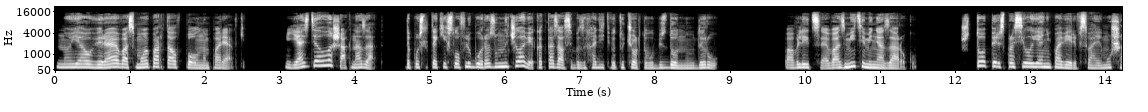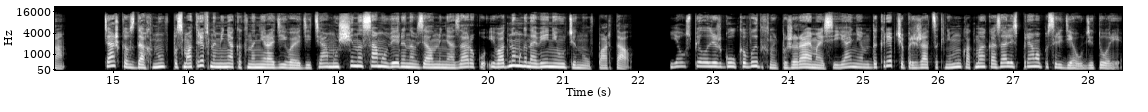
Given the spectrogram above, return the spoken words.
Но я уверяю вас, мой портал в полном порядке. Я сделала шаг назад. Да после таких слов любой разумный человек отказался бы заходить в эту чертову бездонную дыру. «Павлиция, возьмите меня за руку». «Что?» – переспросила я, не поверив своим ушам. Тяжко вздохнув, посмотрев на меня, как на нерадивое дитя, мужчина сам уверенно взял меня за руку и в одно мгновение утянул в портал. Я успела лишь гулко выдохнуть, пожираемая сиянием, да крепче прижаться к нему, как мы оказались прямо посреди аудитории.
